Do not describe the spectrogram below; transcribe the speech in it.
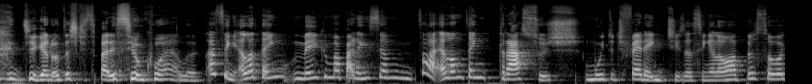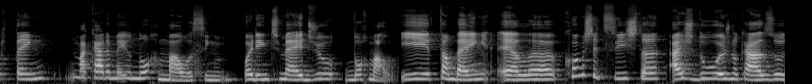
de garotas que se pareciam com ela. Assim, ela tem meio que uma aparência, sei lá, ela não tem traços muito diferentes, assim, ela é uma pessoa que tem uma cara meio normal, assim, Oriente Médio normal. E também ela, como esteticista, as duas, no caso,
